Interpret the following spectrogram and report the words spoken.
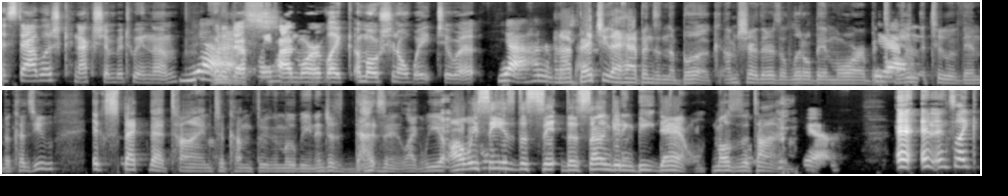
established connection between them. Yeah. Would have definitely had more of like emotional weight to it. Yeah, 100 And I bet you that happens in the book. I'm sure there's a little bit more between yeah. the two of them because you expect that time to come through the movie and it just doesn't. Like we always see is the the son getting beat down most of the time. Yeah. And, and it's like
